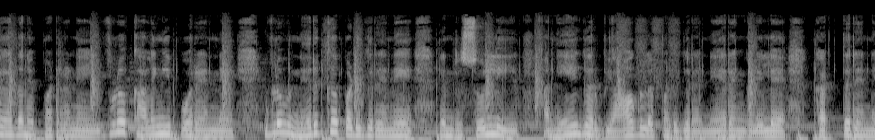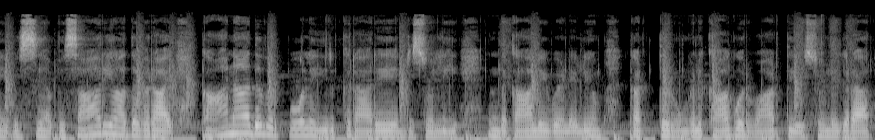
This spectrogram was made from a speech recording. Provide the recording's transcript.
வேதனைப்படுறேனே இவ்வளோ கலங்கி போகிறேனே இவ்வளவு நெருக்கப்படுகிறேனே என்று சொல்லி அநேகர் வியாகுலப்படுகிற நேரங்களில் கர்த்தர் என்னை விச விசாரியாதவராய் காணாதவர் போல இருக்கிறாரே என்று சொல்லி இந்த காலை வேளையிலையும் கர்த்தர் உங்களுக்காக ஒரு வார்த்தையை சொல்லுகிறார்.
